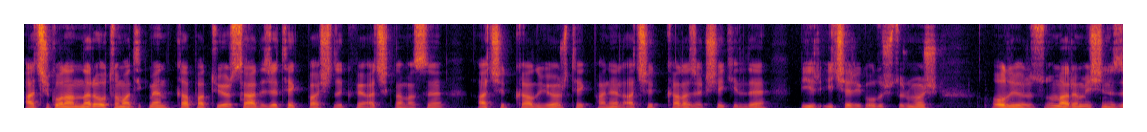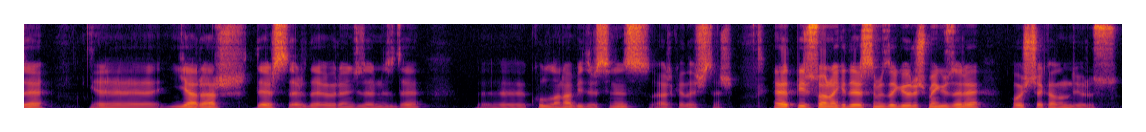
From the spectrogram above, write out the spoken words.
açık olanları otomatikmen kapatıyor. Sadece tek başlık ve açıklaması açık kalıyor. Tek panel açık kalacak şekilde bir içerik oluşturmuş oluyoruz. Umarım işinize e, yarar derslerde öğrencilerinizde e, kullanabilirsiniz arkadaşlar. Evet bir sonraki dersimizde görüşmek üzere. Hoşçakalın diyoruz.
